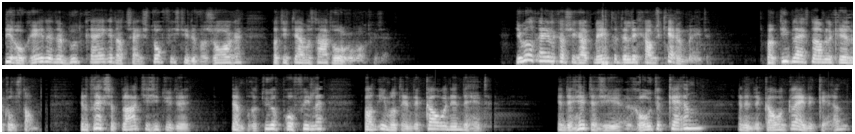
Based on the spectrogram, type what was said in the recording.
pyrogenen in het bloed krijgen. Dat zijn stofjes die ervoor zorgen dat die thermostaat hoger wordt gezet. Je wilt eigenlijk als je gaat meten de lichaamskern meten. Want die blijft namelijk redelijk constant. In het rechtse plaatje ziet u de temperatuurprofielen van iemand in de kou en in de hitte. In de hitte zie je een grote kern en in de kou een kleine kern.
